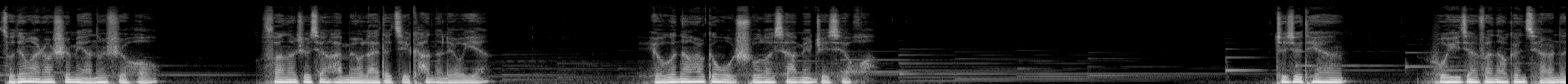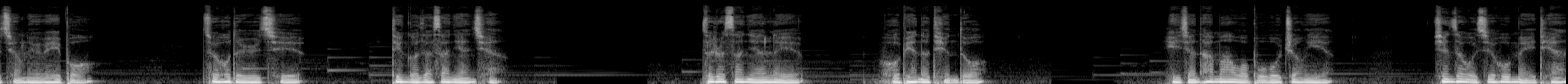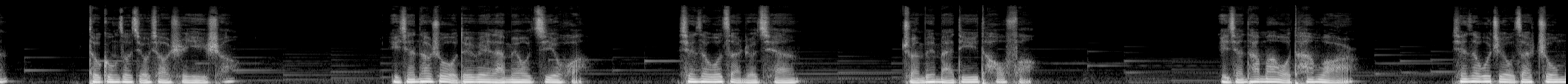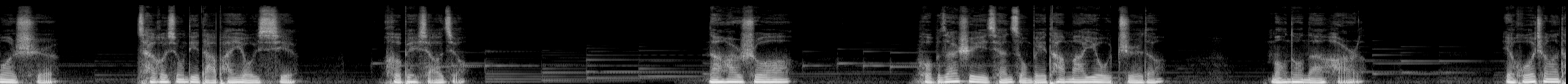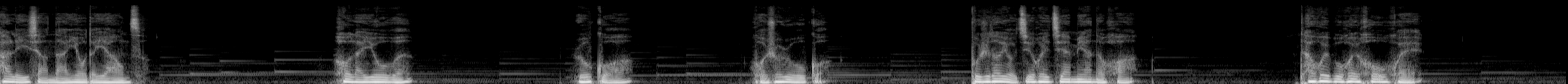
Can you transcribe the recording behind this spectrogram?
昨天晚上失眠的时候，翻了之前还没有来得及看的留言。有个男孩跟我说了下面这些话。这些天，无意间翻到跟前任的情侣微博，最后的日期定格在三年前。在这三年里，我变得挺多。以前他骂我不务正业。现在我几乎每天都工作九小时以上。以前他说我对未来没有计划，现在我攒着钱，准备买第一套房。以前他骂我贪玩，现在我只有在周末时，才和兄弟打盘游戏，喝杯小酒。男孩说，我不再是以前总被他妈幼稚的。懵懂男孩了，也活成了他理想男友的样子。后来又问：“如果，我说如果，不知道有机会见面的话，他会不会后悔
